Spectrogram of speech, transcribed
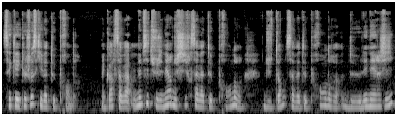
c'est quelque chose qui va te prendre. D'accord? Ça va même si tu génères du chiffre, ça va te prendre du temps, ça va te prendre de l'énergie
